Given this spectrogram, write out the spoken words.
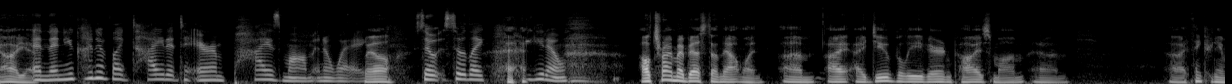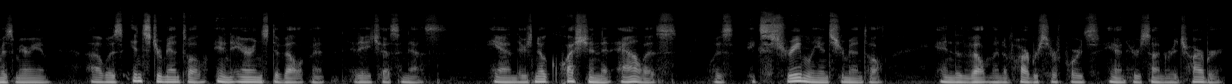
Oh yeah. And then you kind of like tied it to Aaron Pai's mom in a way. Well, so so like you know. I'll try my best on that one. Um, I I do believe Aaron Pai's mom. Um, uh, I think her name is Miriam. Uh, was instrumental in Aaron's development at HSNS, and there's no question that Alice was extremely instrumental in the development of Harbour Surfboards and her son, Rich Harbour.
